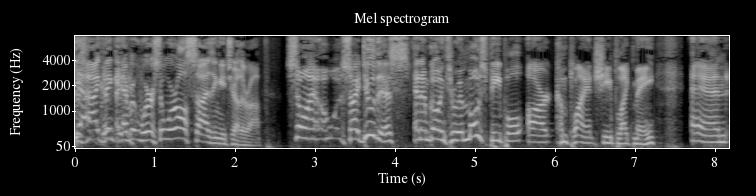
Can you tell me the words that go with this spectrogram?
Yeah, I think every, we're so we're all sizing each other up. So I so I do this, and I'm going through, and most people are compliant sheep like me, and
